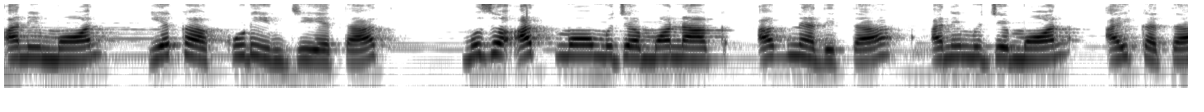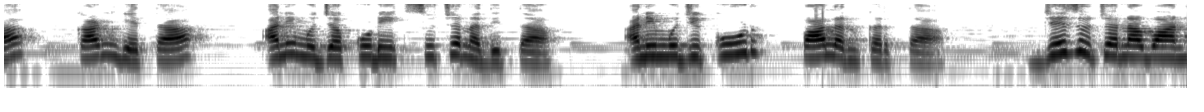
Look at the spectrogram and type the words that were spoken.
आनी मोन एका कुडीन जियेतात म्हजो आत्मो म्हज्या मनाक आज्ञा दिता आनी म्हजें मोन आयकता काण घेता आनी म्हज्या कुडीक सुचना दिता. आनी म्हजी कूड पालन करता. जेजूच्या नांवान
